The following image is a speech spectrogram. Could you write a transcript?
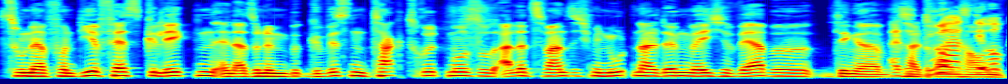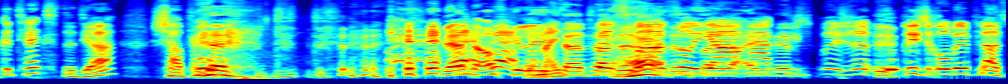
zu- einer von dir festgelegten, in- also einem gewissen Taktrhythmus, so alle 20 Minuten halt irgendwelche Werbedinger also halt du hast reinhauen. die auch getextet, ja? Chapeau. Während er aufgelegt Mein- hat, hat Das war so, ja, Marktgespräche, richtig Rummelplatz.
